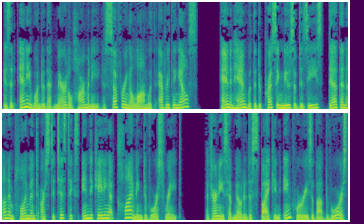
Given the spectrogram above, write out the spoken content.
is it any wonder that marital harmony is suffering along with everything else? Hand in hand with the depressing news of disease, death, and unemployment are statistics indicating a climbing divorce rate. Attorneys have noted a spike in inquiries about divorce,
